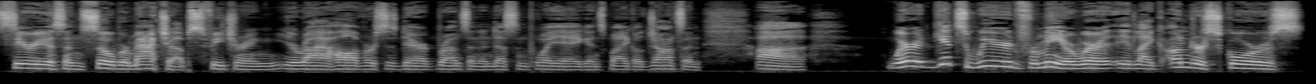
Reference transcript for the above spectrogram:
serious and sober matchups featuring Uriah Hall versus Derek Brunson and Dustin Poirier against Michael Johnson. Uh, where it gets weird for me, or where it, like underscores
